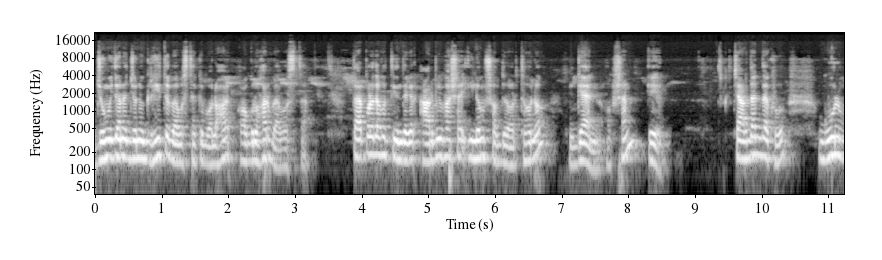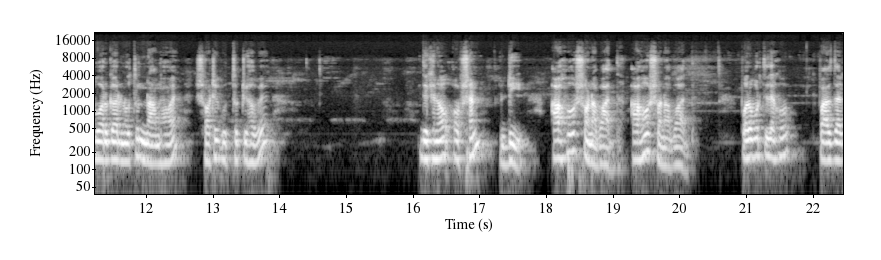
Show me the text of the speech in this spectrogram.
জমিদানের জন্য গৃহীত ব্যবস্থাকে বলা হয় অগ্রহার ব্যবস্থা। তারপরে দেখো, তিন দাগের আরবি ভাষায় ইলম শব্দের অর্থ হলো জ্ঞান অপশান এ চার দাগ দেখো গুল বর্গার নতুন নাম হয়, সঠিক উত্তরটি হবে, দেখে নাও অপশান ডি, আহ সোনাবাদ আহ সোনাবাদ। পরবর্তী দেখো, পাঁচ দাগ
